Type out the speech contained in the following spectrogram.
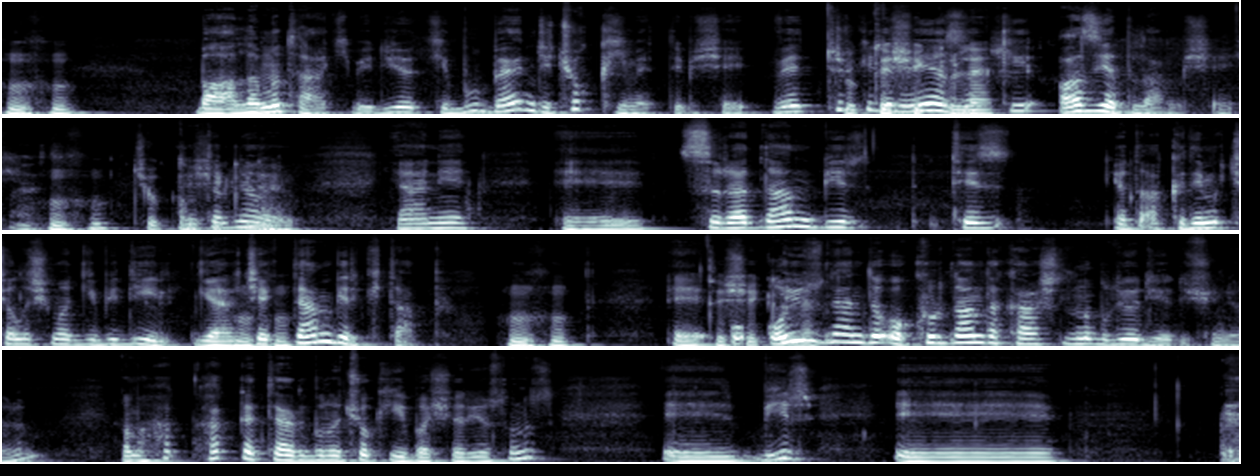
Hı hı bağlamı takip ediyor ki bu bence çok kıymetli bir şey ve Türkiye'de ne yazık ki az yapılan bir şey. Evet. Hı hı, çok teşekkürler. Muyum? Yani e, sıradan bir tez ya da akademik çalışma gibi değil. Gerçekten hı hı. bir kitap. Hı hı. E, o, o yüzden de okurdan da karşılığını buluyor diye düşünüyorum. Ama hak, hakikaten bunu çok iyi başarıyorsunuz. E, bir e,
